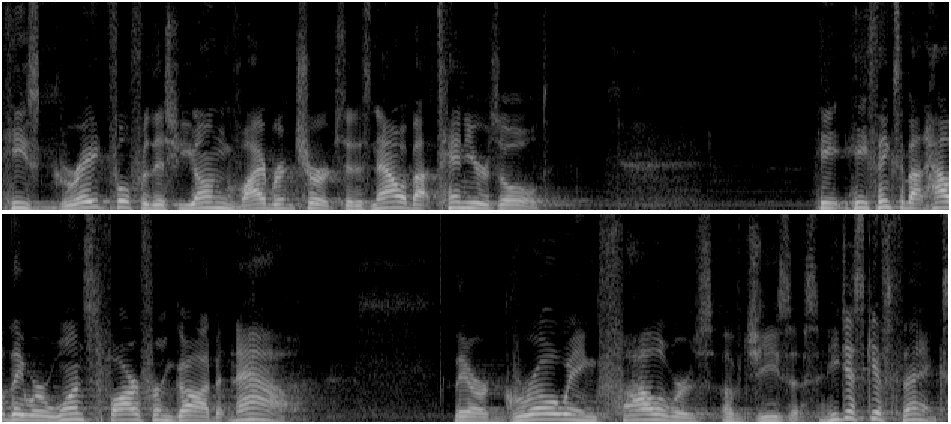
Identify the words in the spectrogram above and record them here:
He's grateful for this young, vibrant church that is now about 10 years old he, he thinks about how they were once far from God, but now they are growing followers of Jesus. And he just gives thanks.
